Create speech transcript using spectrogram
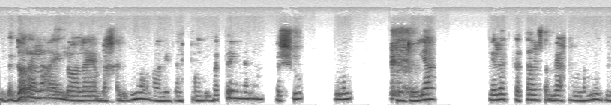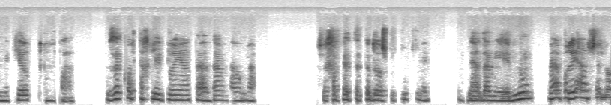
גדול עליי, לא עליי המלאכה לגמור, אני בן חום בבתי ממנו, פשוט, מדויק. ילד קטן שמח בעולמות ומכיר טובה. זה כל תכלית בריאת האדם והעולם. שחפץ הקדוש ברוך הוא שבני אדם ייהנו מהבריאה שלו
